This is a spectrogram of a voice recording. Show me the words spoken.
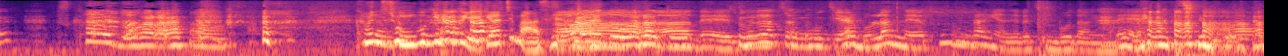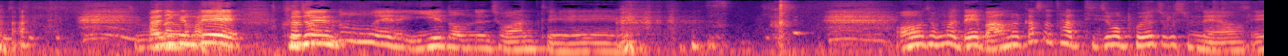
스카이 노하라. 그런 종북이라고 얘기하지 마세요. 북한에 놓아라도 아, 네. 종- 제가 자- 종북이야? 잘 몰랐네요. 통진당이 아니라 진보당인데. 아, 아니 근데 그 저는 정도의 이해도 없는 저한테. 어, 정말 내 마음을 까서 다 뒤집어 보여주고 싶네요. 예.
